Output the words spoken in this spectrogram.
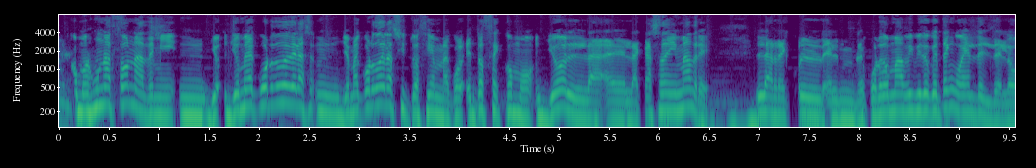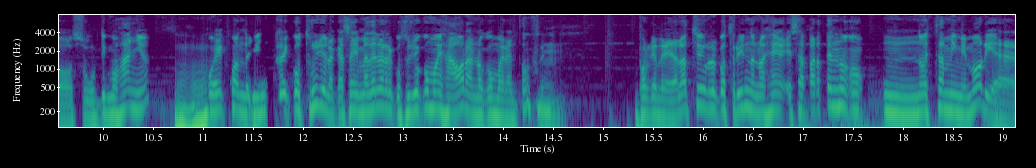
como es una zona de mi, yo, yo me acuerdo de la, yo me acuerdo de la situación. Me acuerdo, entonces, como yo en la, en la casa de mi madre, la, el, el recuerdo más vivido que tengo es el del de los últimos años. Pues cuando yo reconstruyo la casa de mi madre, la reconstruyo como es ahora, no como era entonces. Mm. Porque en realidad la estoy reconstruyendo. No es esa parte no, no está en mi memoria.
